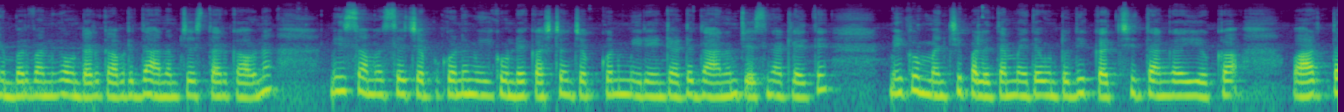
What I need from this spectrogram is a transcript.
నెంబర్ వన్గా ఉంటారు కాబట్టి దానం చేస్తారు. కావున మీ సమస్య చెప్పుకొని మీకు ఉండే కష్టం చెప్పుకొని మీరు ఏంటంటే దానం చేసినట్లయితే మీకు మంచి ఫలితం అయితే ఉంటుంది. ఖచ్చితంగా ఈ యొక్క వార్త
